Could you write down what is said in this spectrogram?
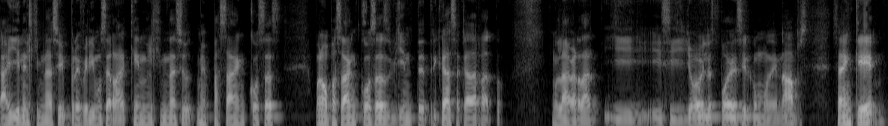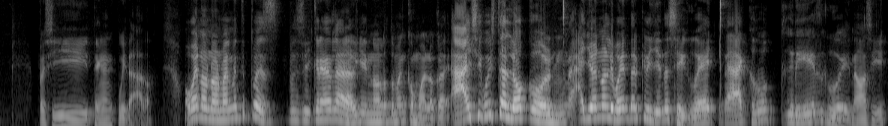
ahí en el gimnasio y preferimos cerrar que en el gimnasio me pasaban cosas, bueno, pasaban cosas bien tétricas a cada rato, la verdad. Y, y si yo les puedo decir como de, no, pues, ¿saben qué? Pues sí, tengan cuidado. O bueno, normalmente pues, pues si crean a alguien, no lo toman como a loco. Ay, ese güey está loco. Ay, yo no le voy a andar creyendo a ese güey. Ah, ¿cómo crees, güey? No, sí.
